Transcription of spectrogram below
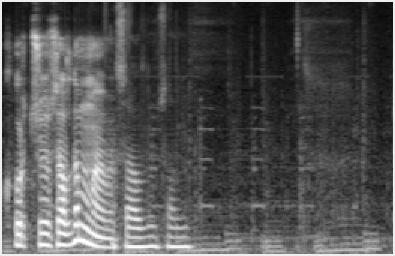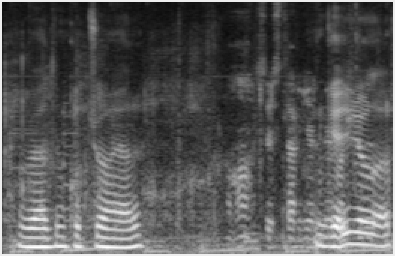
Kurtçuğu saldın mı abi? Saldım saldım. Verdim kurtçuğu ayarı. Sesler gelmeye Geliyorlar.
